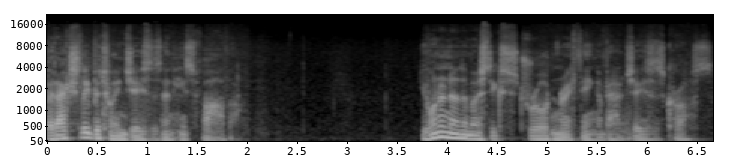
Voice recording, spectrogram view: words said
but actually between Jesus and his Father. You want to know the most extraordinary thing about Jesus' cross?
